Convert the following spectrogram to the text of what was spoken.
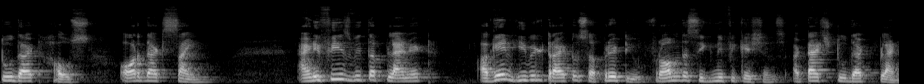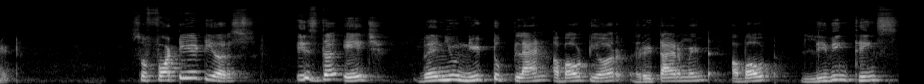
to that house or that sign. And if he is with a planet, again he will try to separate you from the significations attached to that planet. So 48 years is the age when you need to plan about your retirement, about leaving things,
